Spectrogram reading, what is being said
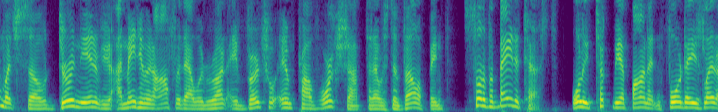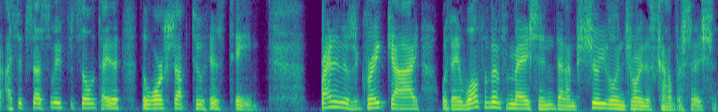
much so, during the interview, I made him an offer that would run a virtual improv workshop that I was developing, sort of a beta test. Well, he took me up on it, and four days later, I successfully facilitated the workshop to his team. Brandon is a great guy with a wealth of information that I'm sure you'll enjoy this conversation.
